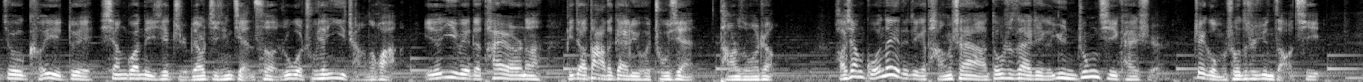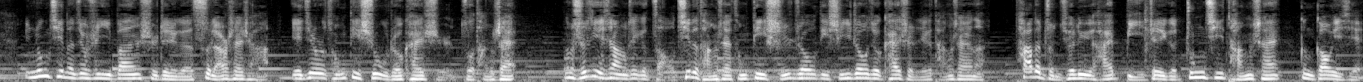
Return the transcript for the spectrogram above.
就可以对相关的一些指标进行检测。如果出现异常的话，也就意味着胎儿呢比较大的概率会出现。唐氏综合症，好像国内的这个唐筛啊，都是在这个孕中期开始。这个我们说的是孕早期，孕中期呢，就是一般是这个四联筛查，也就是从第十五周开始做唐筛。那么实际上，这个早期的唐筛，从第十周、第十一周就开始这个唐筛呢，它的准确率还比这个中期唐筛更高一些。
